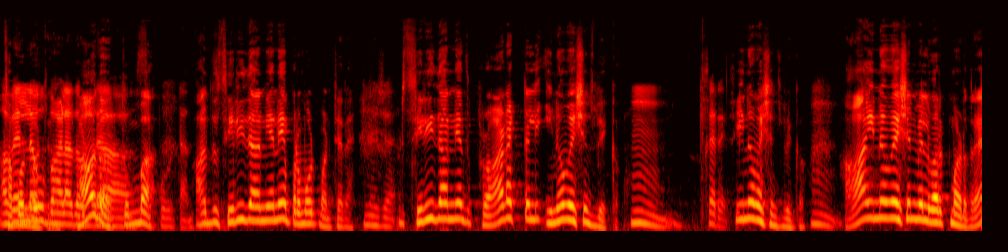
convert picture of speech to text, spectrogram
ಅವೆಲ್ಲವೂ ಬಹಳ ಹೌದು ತುಂಬಾ. ಅದು ಸಿರಿಧಾನ್ಯನೇ ಪ್ರಮೋಟ್ ಮಾಡ್ತಾರೆ. ಸಿರಿಧಾನ್ಯದ ಪ್ರಾಡಕ್ಟಲ್ಲಿ ಇನೋವೇಷನ್ಸ್ ಬೇಕು. ಸರಿ. ಇನ್ನೋವೇಷನ್ಸ್ ಬೇಕು. ಆ ಇನ್ನೋವೇಷನ್ ಮೇಲೆ ವರ್ಕ್ ಮಾಡಿದ್ರೆ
